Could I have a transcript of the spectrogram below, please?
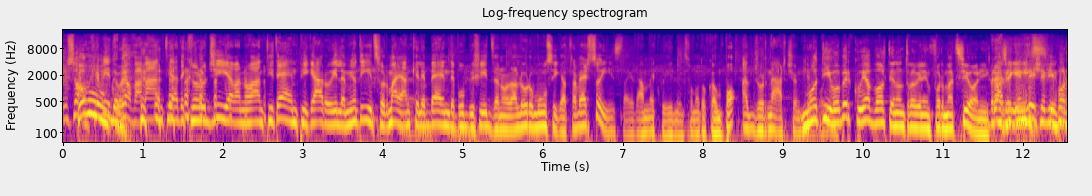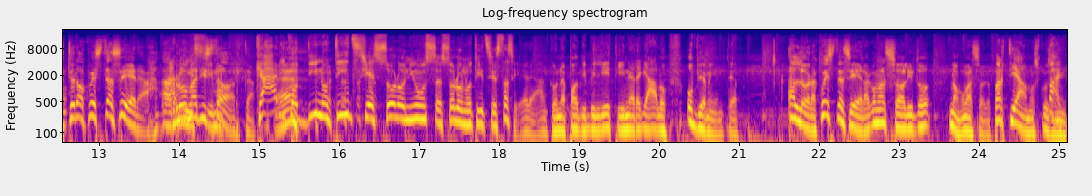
Lo so, ho capito, però va avanti la tecnologia, vanno avanti i tempi, caro il mio tizio. Ormai anche le band pubblicizzano la loro musica attraverso Instagram e quindi insomma tocca un po' aggiornarci anche Motivo per cui a volte non trovi le informazioni. Cose che invece vi Bravissimo. porterò questa sera a Roma Bravissimo. Distorta. Carico Eh? di notizie, solo news, solo notizie stasera e anche un po' di biglietti in regalo, ovviamente. Allora, questa sera, come al solito, no, come al solito, partiamo, scusami,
